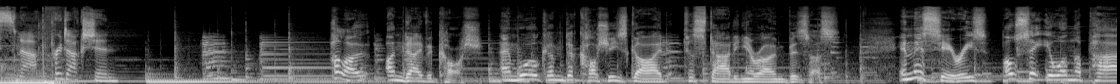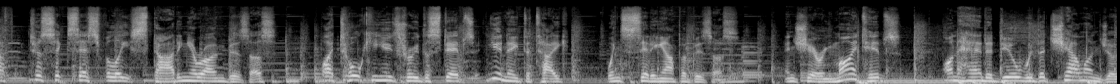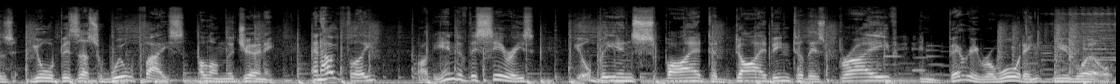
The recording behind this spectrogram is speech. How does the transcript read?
listener production. Hello, I'm David Koch, and welcome to Kochie's Guide to Starting Your Own Business. In this series, I'll set you on the path to successfully starting your own business by talking you through the steps you need to take when setting up a business and sharing my tips on how to deal with the challenges your business will face along the journey. And hopefully, by the end of this series, you'll be inspired to dive into this brave and very rewarding new world.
